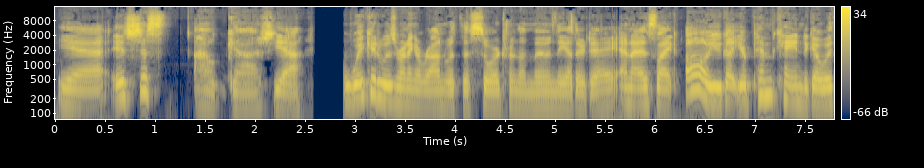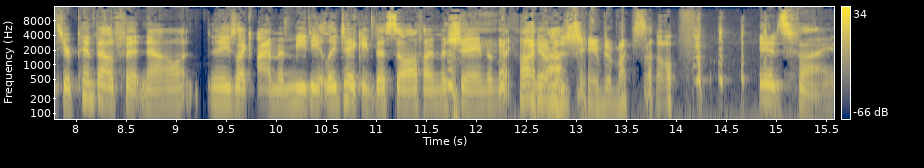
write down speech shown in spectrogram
yeah. It's just oh gosh, yeah. Wicked was running around with the sword from the moon the other day, and I was like, "Oh, you got your pimp cane to go with your pimp outfit now." And he's like, "I'm immediately taking this off. I'm ashamed." I'm like, I am ashamed of myself. It's fine.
